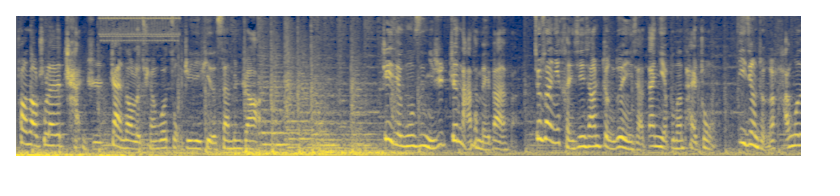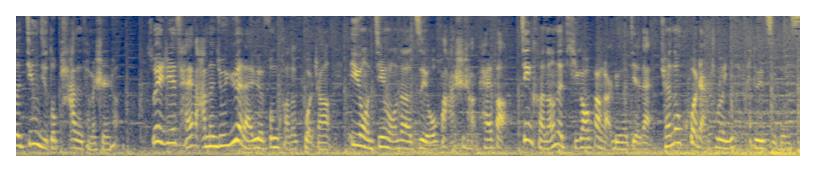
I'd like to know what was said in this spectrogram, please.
创造出来的产值占到了全国总 GDP 的三分之二。这些公司你是真拿他没办法，就算你狠心想整顿一下，但你也不能太重了，毕竟整个韩国的经济都趴在他们身上。所以这些财阀们就越来越疯狂的扩张，利用金融的自由化、市场开放，尽可能的提高杠杆率和借贷，全都扩展出了一大堆子公司。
